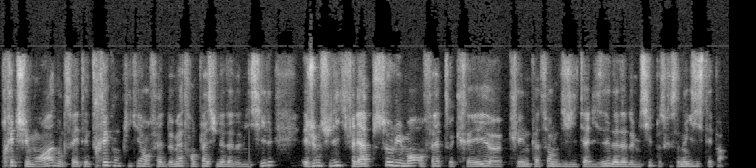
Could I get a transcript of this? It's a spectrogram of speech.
près de chez moi, donc ça a été très compliqué en fait de mettre en place une aide à domicile. Et je me suis dit qu'il fallait absolument en fait créer, euh, créer une plateforme digitalisée d'aide à domicile parce que ça n'existait pas.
